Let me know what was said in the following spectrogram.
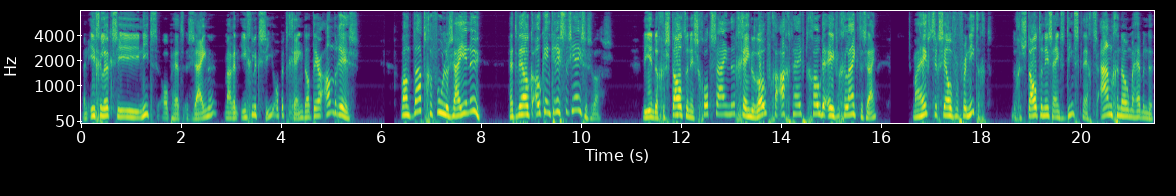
Een iegelijk zie niet op het zijne, maar een iegelijk zie op hetgeen dat der ander is. Want dat gevoelen zij in u, het welk ook in Christus Jezus was. Die in de gestaltenis God zijnde geen roof geacht heeft Gode even gelijk te zijn, maar heeft zichzelf vernietigd. De gestaltenis eens dienstknechts aangenomen hebbende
